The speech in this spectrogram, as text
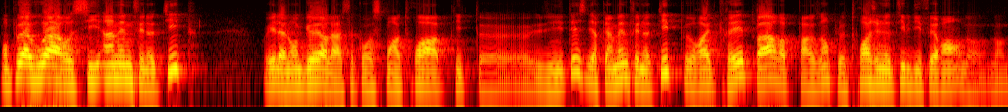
On peut avoir aussi un même phénotype. Vous voyez, la longueur, là, ça correspond à trois petites euh, unités, c'est-à-dire qu'un même phénotype pourra être créé par, par exemple, trois génotypes différents dans,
